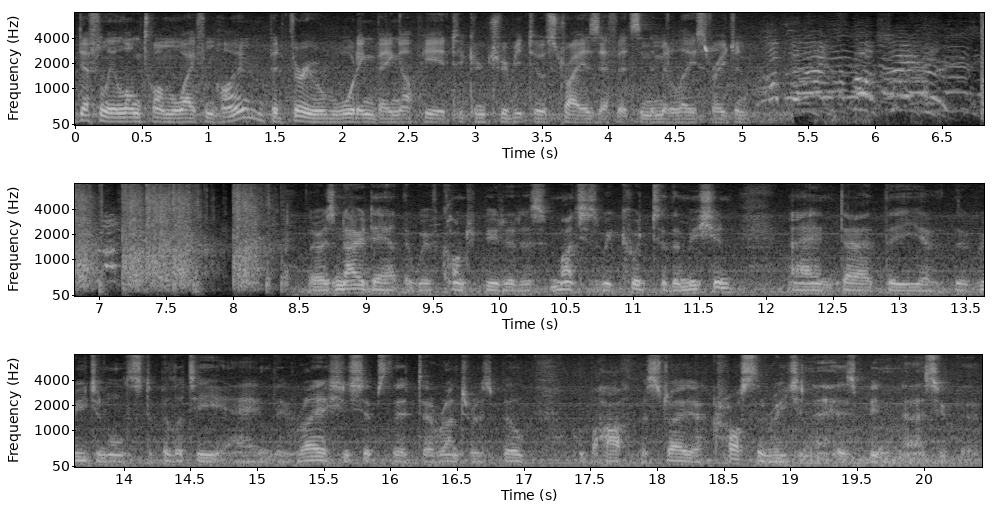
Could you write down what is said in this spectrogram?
definitely a long time away from home, but very rewarding being up here to contribute to Australia's efforts in the Middle East region. There is no doubt that we've contributed as much as we could to the mission and uh, the, uh, the regional stability and the relationships that uh, Arunta has built on behalf of Australia across the region has been uh, superb.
